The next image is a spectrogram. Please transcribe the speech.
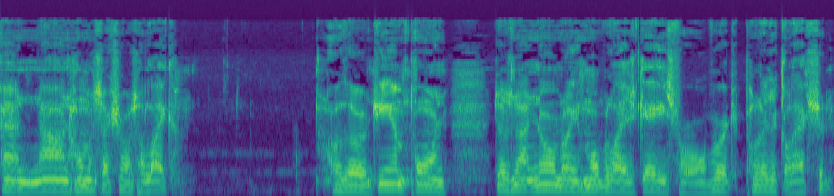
and non homosexuals alike. Although GM porn does not normally mobilize gays for overt political action,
